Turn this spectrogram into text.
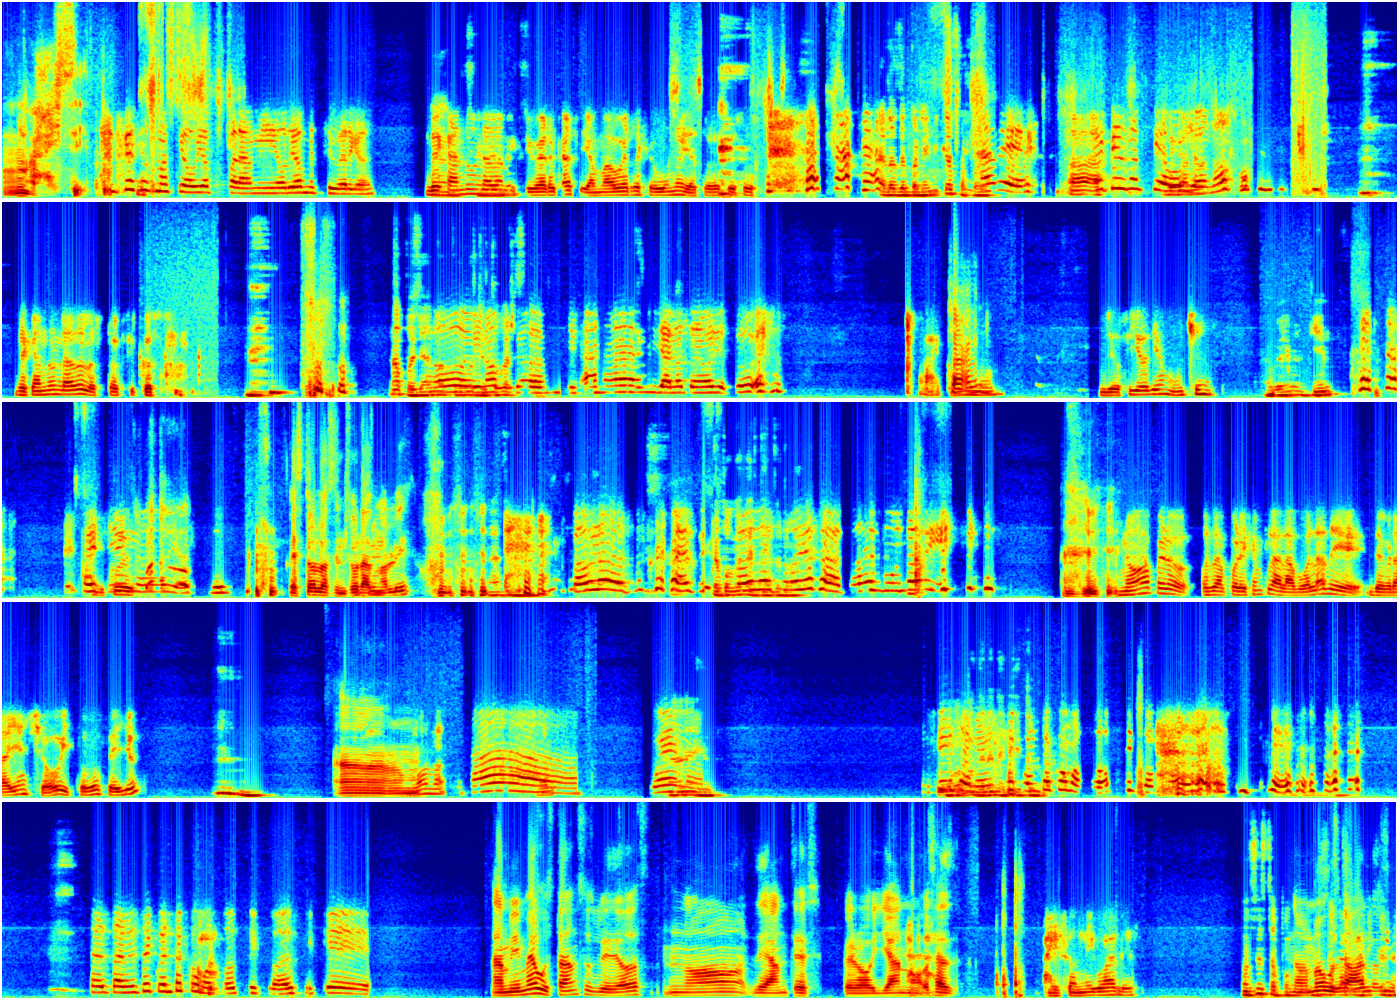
Ay, sí. Eso es más que obvio para mí. Odio a Metsi Vergas. Dejando a un sí, lado a. Mixi Vergas y a Mau RG1 y a todos esos. A los de polémicas. A ver, Ah, creo que es más que obvio. ¿no? dejando a un lado a los tóxicos. No, pues ya no Ay, tenemos no, youtubers. ajá, ya no tenemos youtubers. Ay. ¿cómo no? Yo sí odio mucho. A ver, ¿quién? Ay, pues. sí, no, Dios. mío. Esto lo censuras, ¿no, Luis? Ah. Pablo, Te pongo en el Pablo, tú título. odias a todo el mundo y... No, pero, o sea, por ejemplo, a la bola de, de Brian Show y todos ellos. Um, No, no. Ah, bueno. Ay, Es que también se título. cuenta como tóxico. Pero también se cuenta como tóxico, así que... a mí me gustaban sus videos, no de antes, pero ya no. O sea, Ay, son iguales. Entonces tampoco. no me gustaban los que.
